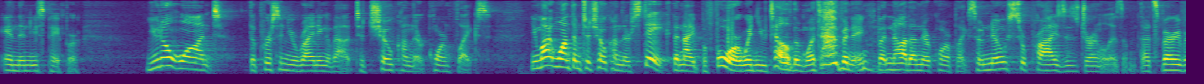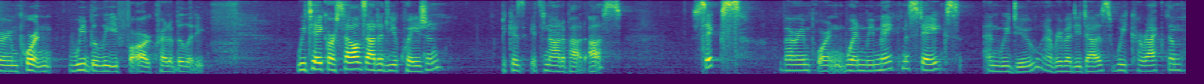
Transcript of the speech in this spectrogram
in the newspaper, you don't want the person you're writing about to choke on their cornflakes. You might want them to choke on their steak the night before when you tell them what's happening, but not on their cornflakes. So, no surprises journalism. That's very, very important, we believe, for our credibility. We take ourselves out of the equation because it's not about us. Six, very important, when we make mistakes, and we do, everybody does, we correct them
